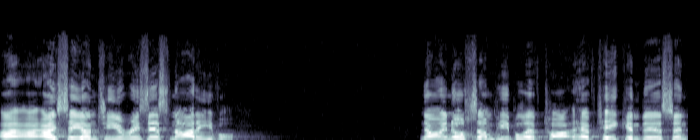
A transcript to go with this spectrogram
I, I say unto you, resist not evil. Now, I know some people have, taught, have taken this, and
